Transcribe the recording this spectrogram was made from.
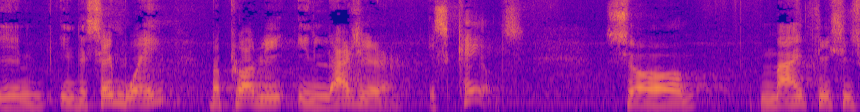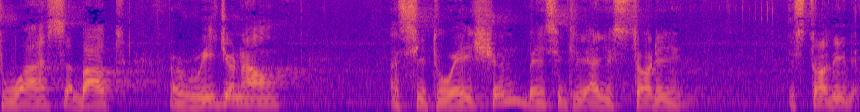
in, in the same way, but probably in larger scales. So my thesis was about a regional situation. Basically, I study studied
